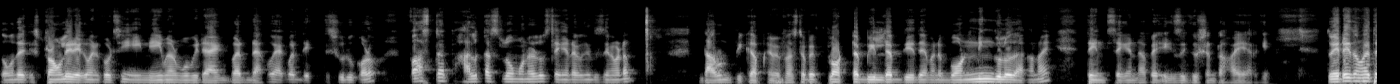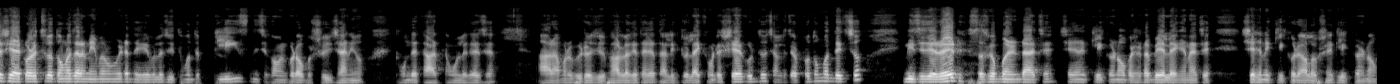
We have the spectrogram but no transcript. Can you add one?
তোমাদেরকে স্ট্রংলি রেকমেন্ড করছি এই নেইমার মুভিটা একবার দেখো, একবার দেখতে শুরু করো। ফার্স্ট হাফ হালকা স্লো মনে হলো সেকেন্ড হাফে কিন্তু সিনেমাটা দারুণ পিক আপ নেবে। ফার্স্ট হাফে প্লটটা বিল্ড আপ দিয়ে দেয় মানে বন্ডিংগুলো দেখানো হয় দেন সেকেন্ড হাফে এক্সিকিউশনটা হয় আর কি। তো এটাই তোমার সাথে শেয়ার করেছিল তোমরা যারা নেইমার মুভিটা দেখে ফেলেছো তোমাদের প্লিজ নিচে কমেন্ট করে অবশ্যই জানিও, তোমাদের কার কেমন লেগেছে। আর আমার ভিডিও যদি ভালো লাগে থাকে, তাহলে একটু লাইক কমেন্টে শেয়ার করে দিও। চ্যানেল যারা প্রথমবার দেখছ, নিচে যে রেড সাবস্ক্রাইব বাটনটা আছে, সেখানে ক্লিক করে নাও বা সেটা বেল আইকন আছে, সেখানে ক্লিক করে অল অপশনে ক্লিক করে নাও।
